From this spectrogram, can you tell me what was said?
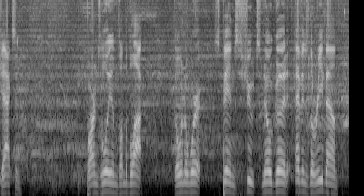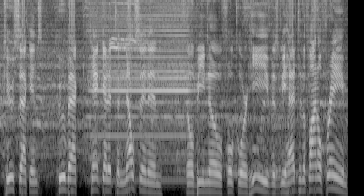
Jackson. Barnes Williams on the block. Going to work. Spins, shoots, no good. Evans the rebound. Two seconds. Kubek can't get it to Nelson, and there'll be no full court heave as we head to the final frame.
